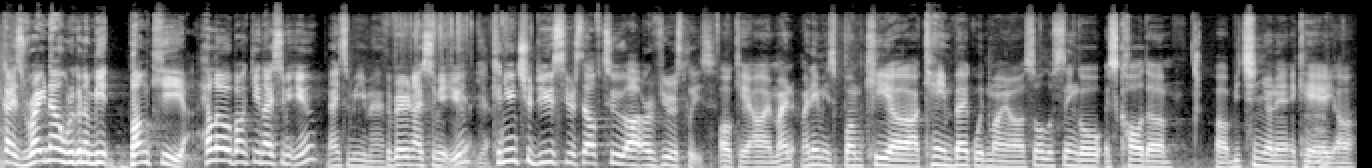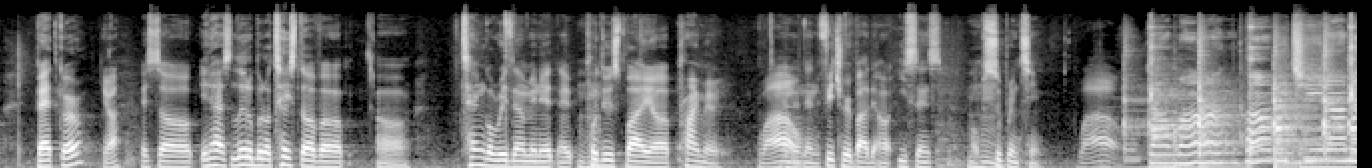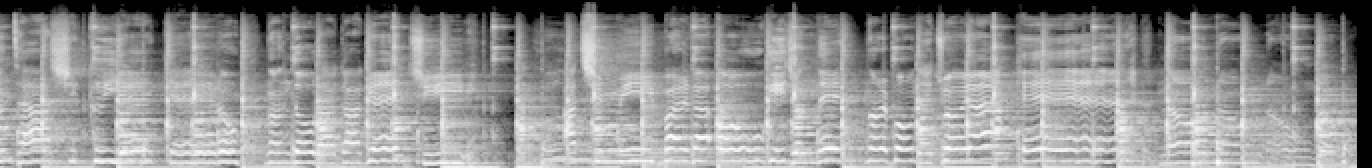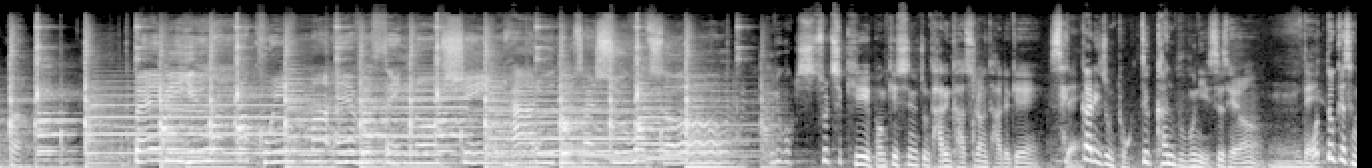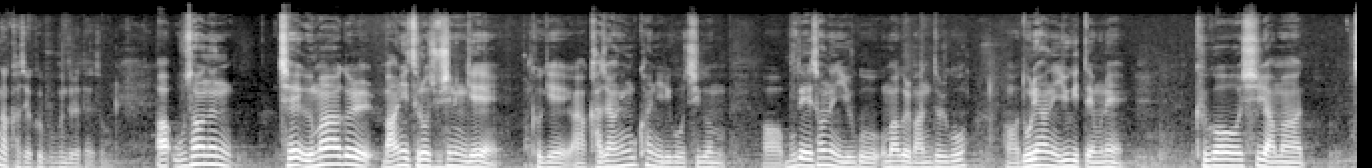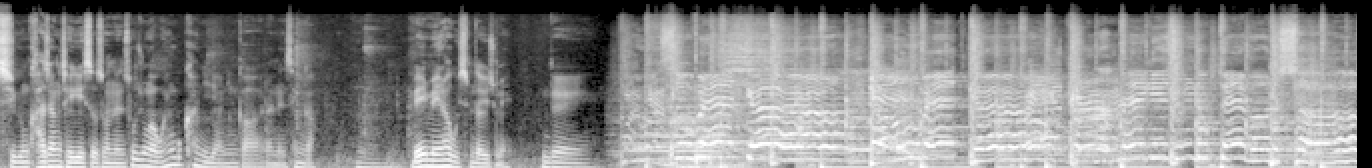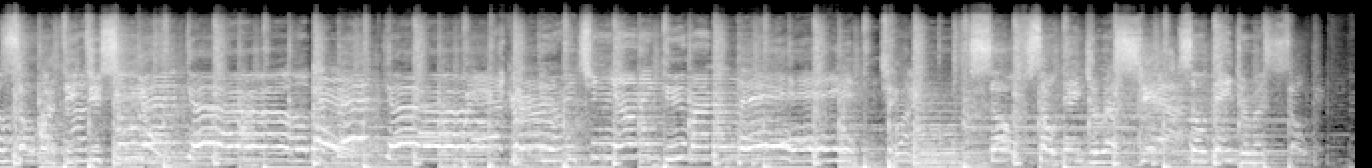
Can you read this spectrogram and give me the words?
right, guys. Right now we're gonna meet Bunky. Hello, Bunky. Nice to meet you. Nice to meet you, man. Very nice to meet you. Yeah, yeah. Can you introduce yourself to uh, our viewers, please? Okay, uh, my, my name is Bumki. Uh, I came back with my uh, solo single. It's called uh, uh, 미친년의, aka uh, Bad Girl. Yeah. It's uh, it has a little bit of taste of uh, uh, tango rhythm in it, uh, produced by uh, Primary. Wow. And, and featured by the uh, Essence of Supreme Team. Wow. 까만 밤이 지나면 다시 그에게로 난 돌아가겠지 아침이 밝아오기 전에 널 보내줘야 해 솔직히 번키 씨는 좀 다른 가수랑 다르게 색깔이 좀 독특한 부분이 있으세요. 음, 네. 어떻게 생각하세요? 그 부분들에 대해서? 아, 우선은 제 음악을 많이 들어주시는 게 그게 아, 가장 행복한 일이고 지금 어, 무대에 서는 이유고 음악을 만들고 어, 노래하는 이유기 때문에 그것이 아마 지금 가장 제게 있어서는 소중하고 행복한 일이 아닌가라는 생각 매일매일 하고 있습니다 요즘에 네. So bad girl, dangerous, so dangerous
